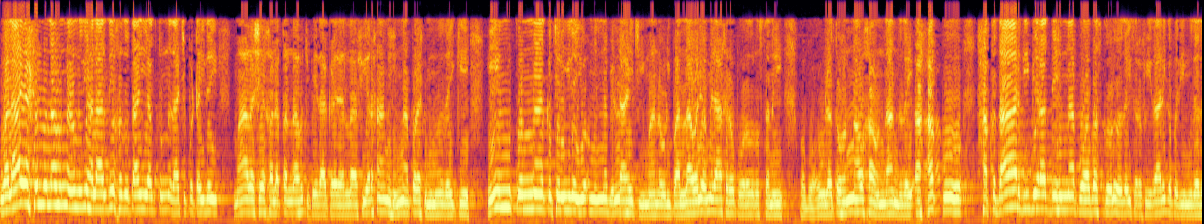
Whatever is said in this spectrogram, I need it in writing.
ولا يحل لهن ان ذي حلال دي خذوتا يكتم دا چپٹائی دی. ما غش خلق الله چ پیدا کرے اللہ فی ارحامهن پر من دی کی. ان كنا کچری دی یؤمن بالله چ ایمان اوڑی پا اللہ ولی یوم الاخر پر درست نہیں و بعولتهن او خوندان دی. احق حقدار دی بیردهن پو بس کولو دی. صرفی ذالک پدی مدد.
